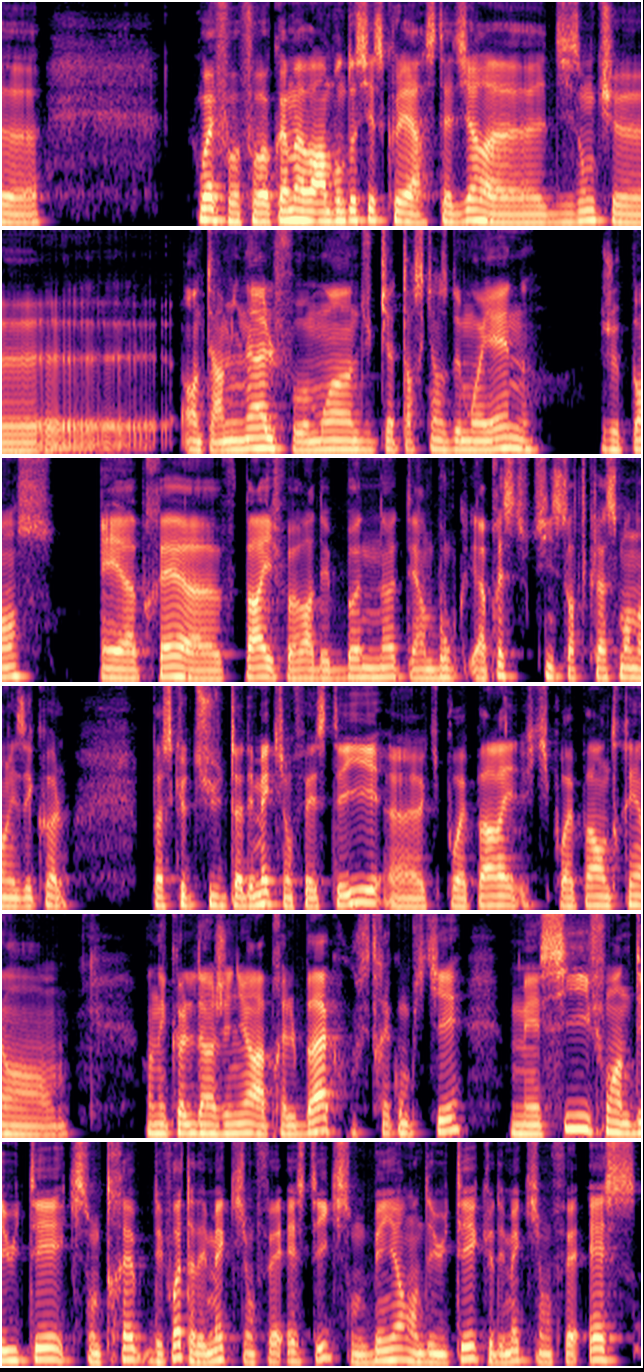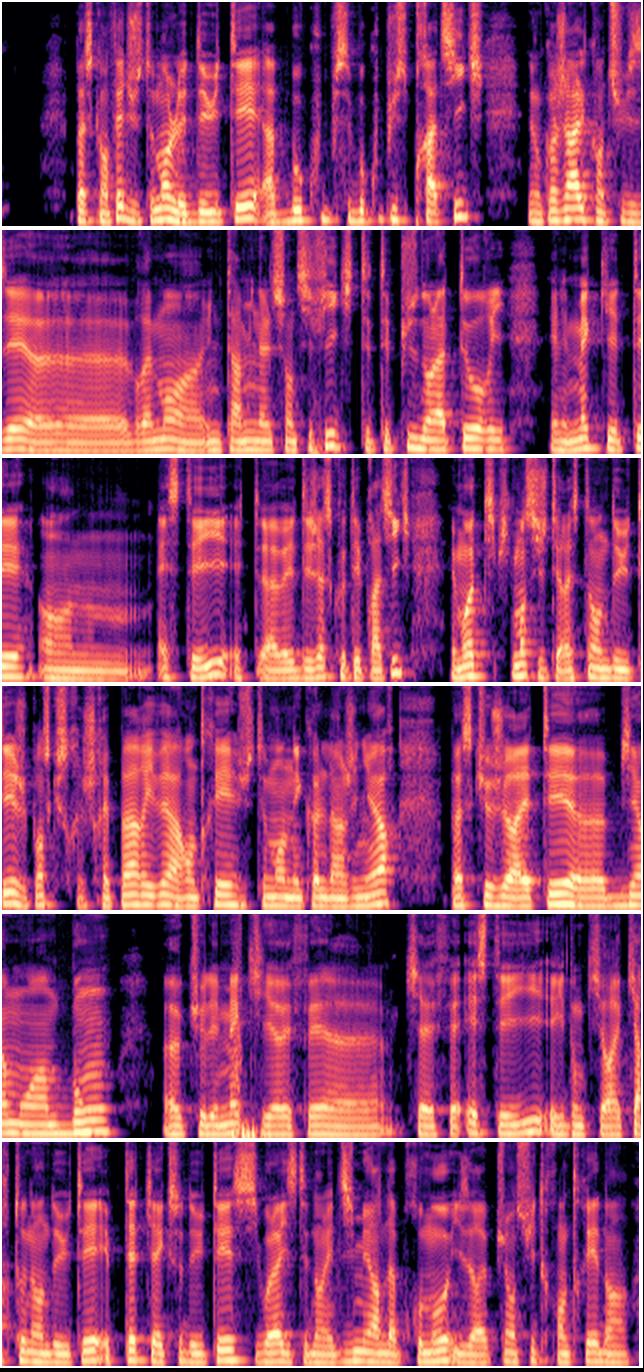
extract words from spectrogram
ouais, il faut, faut, quand même avoir un bon dossier scolaire, c'est-à-dire, disons que en terminale, faut au moins du 14-15 de moyenne, je pense. Et après, pareil, il faut avoir des bonnes notes et un bon. Après, c'est toute une histoire de classement dans les écoles parce que tu as des mecs qui ont fait STI euh, qui pourraient pas qui pourraient pas entrer en, en école d'ingénieur après le bac où c'est très compliqué. Mais s'ils font un DUT qui sont très des fois tu as des mecs qui ont fait STI qui sont meilleurs en DUT que des mecs qui ont fait S parce qu'en fait justement le DUT a beaucoup c'est beaucoup plus pratique. Donc en général quand tu faisais euh, vraiment une terminale scientifique tu étais plus dans la théorie. Et les mecs qui étaient en STI avaient déjà ce côté pratique. Et moi typiquement si j'étais resté en DUT je pense que je serais, serais pas arrivé à rentrer justement en école d'ingénieur parce que j'aurais été euh, bien moins bon euh, que les mecs qui avaient fait qui avaient fait STI et donc qui auraient cartonné en DUT et peut-être qu'avec ce DUT si voilà ils étaient dans les 10 meilleurs de la promo ils auraient pu ensuite rentrer dans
